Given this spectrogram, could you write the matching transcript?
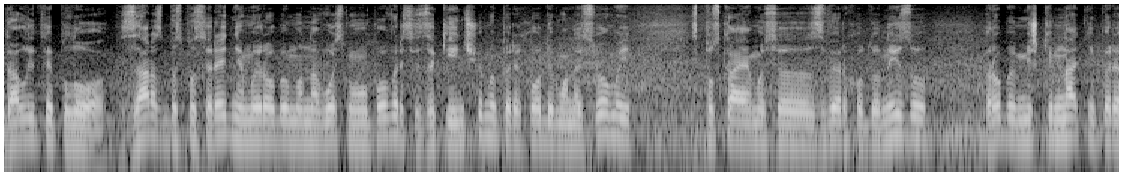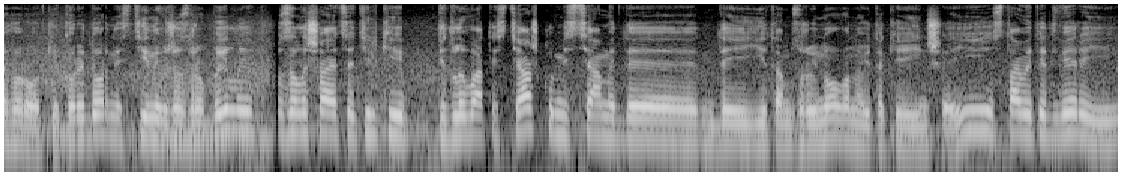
дали тепло. Зараз безпосередньо ми робимо на восьмому поверсі, закінчуємо, переходимо на сьомий, спускаємося зверху донизу, робимо міжкімнатні перегородки. Коридорні стіни вже зробили. Залишається тільки підливати стяжку місцями, де, де її там зруйновано і таке інше. І ставити двері і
